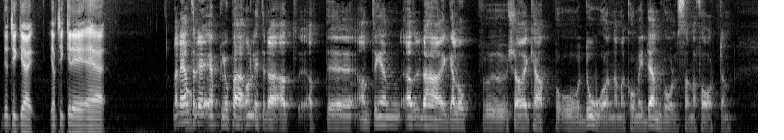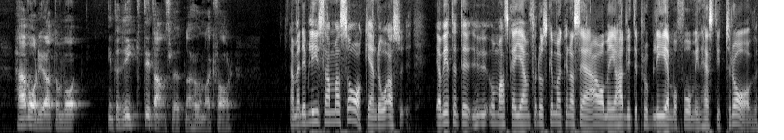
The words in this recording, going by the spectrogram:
det tycker jag, jag tycker det är... Men är inte det äpple och päron lite där att, att eh, antingen alltså det här galopp, köra i kapp och då när man kommer i den våldsamma farten. Här var det ju att de var inte riktigt anslutna 100 kvar. Ja, men det blir ju samma sak ändå. Alltså, jag vet inte hur, om man ska jämföra, då ska man kunna säga ja, men jag hade lite problem att få min häst i trav,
